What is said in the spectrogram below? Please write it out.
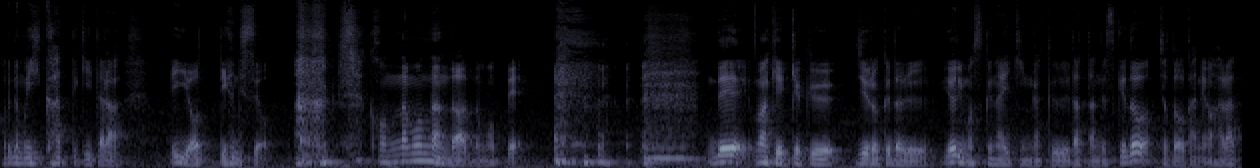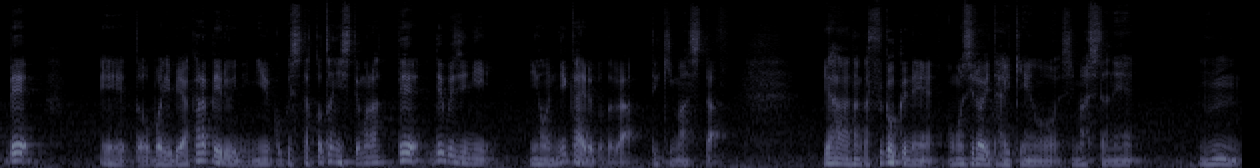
これでもいいかって聞いたら、いいよって言うんですよ。こんなもんなんだと思って で、まあ結局16ドルよりも少ない金額だったんですけど、ちょっとお金を払って、えっ、ー、と、ボリビアからペルーに入国したことにしてもらって、で、無事に日本に帰ることができました。いやーなんかすごくね、面白い体験をしましたね。うん。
